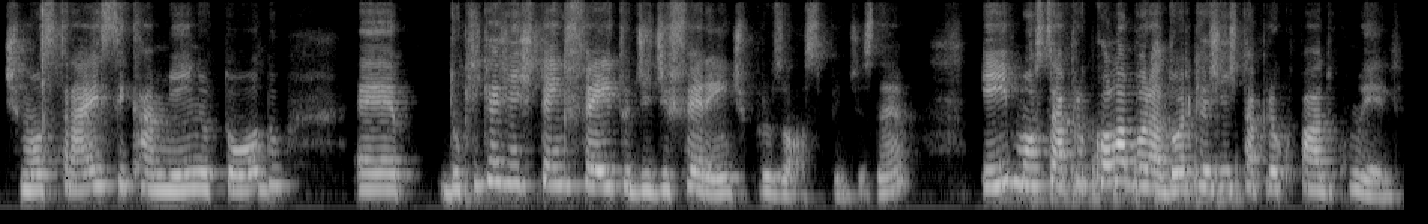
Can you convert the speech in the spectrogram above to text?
Te mostrar esse caminho todo é, do que, que a gente tem feito de diferente para os hóspedes, né? E mostrar para o colaborador que a gente está preocupado com ele.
